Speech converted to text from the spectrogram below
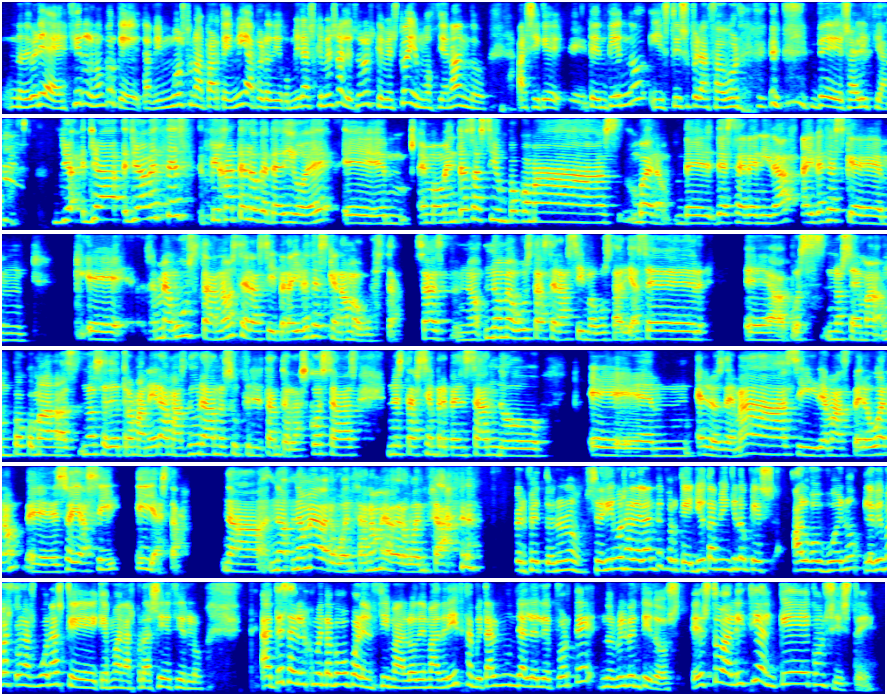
no debería decirlo, ¿no? Porque también muestro una parte mía, pero digo, mira, es que me sale solo, es que me estoy emocionando. Así que te entiendo y estoy súper a favor de eso, Alicia. Ya, ya, yo a veces, fíjate lo que te digo, ¿eh? ¿eh? en momentos así un poco más, bueno, de, de serenidad, hay veces que, que me gusta, ¿no? Ser así, pero hay veces que no me gusta, ¿sabes? No, no me gusta ser así, me gustaría ser eh, pues no sé, un poco más, no sé, de otra manera, más dura, no sufrir tanto las cosas, no estar siempre pensando em, en los demás y demás. Pero bueno, eh, soy así y ya está. No, no, no me avergüenza, no me avergüenza. Perfecto, no, no, seguimos adelante porque yo también creo que es algo bueno, le veo más cosas buenas que, malas, por así decirlo. Antes habéis comentado un poco por encima, lo de Madrid, Capital Mundial del Deporte 2022. ¿Esto, Alicia, en qué consiste?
